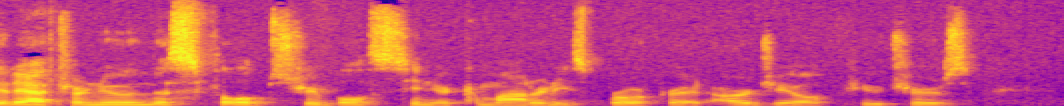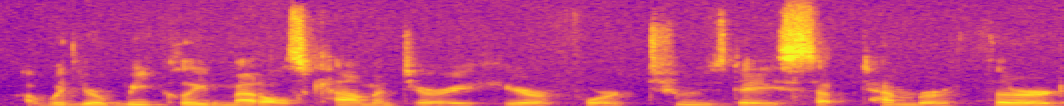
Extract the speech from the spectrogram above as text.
Good afternoon. This is Phillip Streible, Senior Commodities Broker at RJO Futures, uh, with your weekly metals commentary here for Tuesday, September 3rd.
